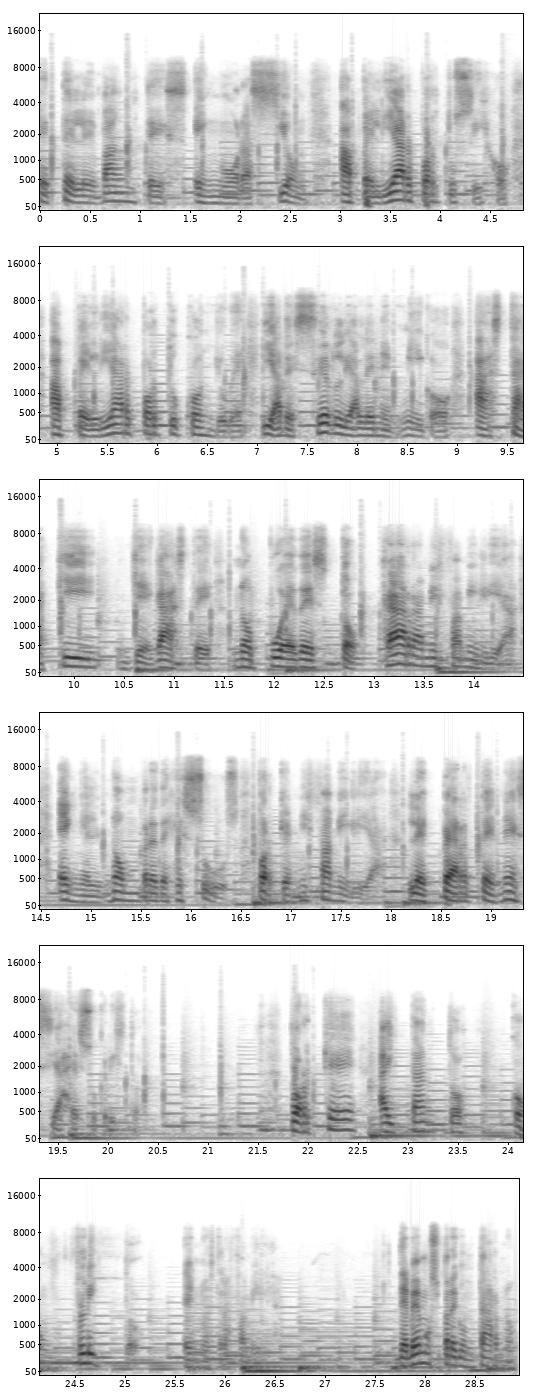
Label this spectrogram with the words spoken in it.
que te levantes en oración a pelear por tus hijos, a pelear por tu cónyuge y a decirle al enemigo, hasta aquí llegaste, no puedes tocar a mi familia en el nombre de Jesús, porque mi familia le pertenece a Jesucristo. ¿Por qué hay tanto conflicto en nuestra familia? Debemos preguntarnos,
